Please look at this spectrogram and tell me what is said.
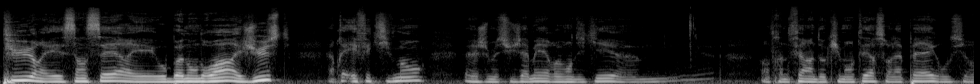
pur et sincère et au bon endroit et juste. Après, effectivement, euh, je me suis jamais revendiqué en train de faire un documentaire sur la pègre ou sur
